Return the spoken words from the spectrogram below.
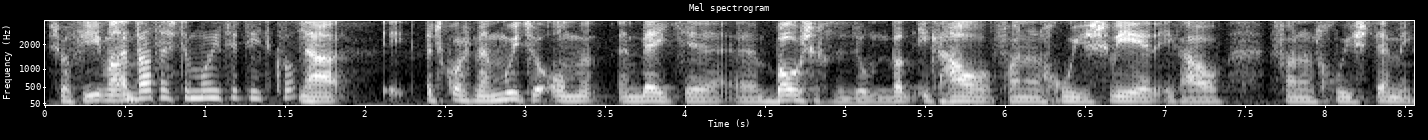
Sophie. Want En wat is de moeite die het kost? nou, het kost mij moeite om een beetje eh, bozig te doen. Want ik hou van een goede sfeer, ik hou van een goede stemming.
